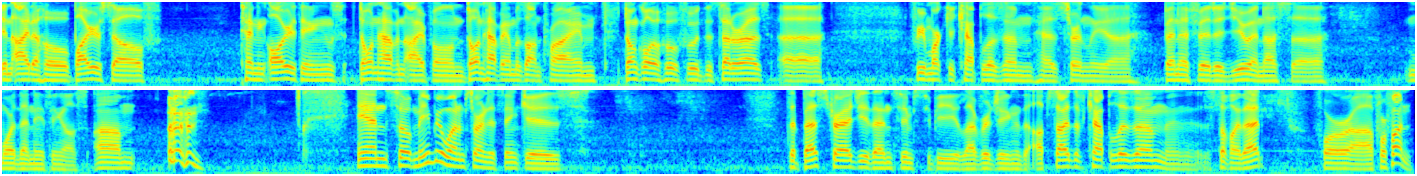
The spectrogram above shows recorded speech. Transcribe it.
in Idaho by yourself, tending all your things, don't have an iPhone, don't have Amazon Prime, don't go to Whole Foods, etc. Uh, free market capitalism has certainly uh, benefited you and us uh, more than anything else. Um, and so maybe what I'm starting to think is the best strategy then seems to be leveraging the upsides of capitalism and stuff like that for uh, for fun.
